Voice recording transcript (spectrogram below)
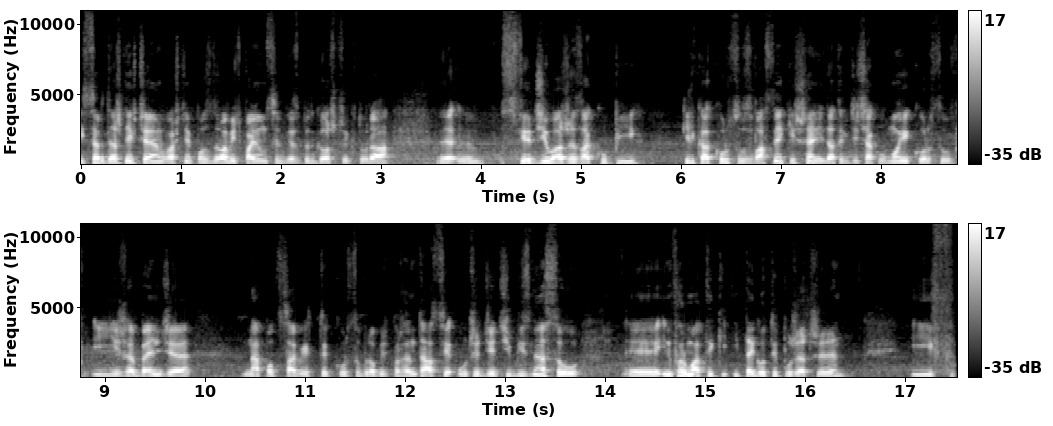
i serdecznie chciałem właśnie pozdrowić panią Sylwię z Bydgoszczy, która e, e, stwierdziła, że zakupi kilka kursów z własnej kieszeni dla tych dzieciaków, moich kursów i że będzie na podstawie tych kursów robić prezentacje, uczyć dzieci biznesu, e, informatyki i tego typu rzeczy. I w,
